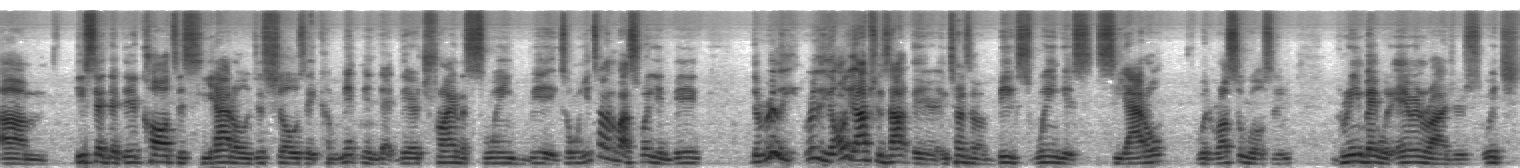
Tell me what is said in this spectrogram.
Um, he said that their call to Seattle just shows a commitment that they're trying to swing big. So when you're talking about swinging big, the really, really the only options out there in terms of a big swing is Seattle with Russell Wilson, Green Bay with Aaron Rodgers, which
